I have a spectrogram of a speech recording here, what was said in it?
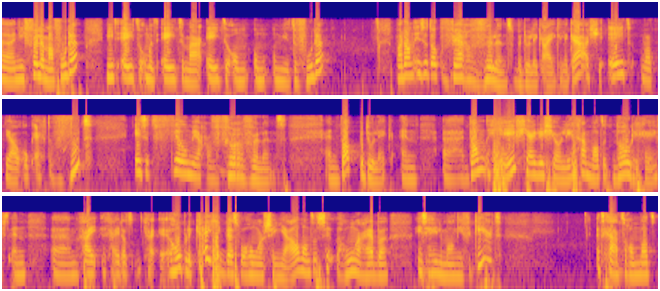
Uh, niet vullen, maar voeden. Niet eten om het eten, maar eten om, om, om je te voeden. Maar dan is het ook vervullend, bedoel ik eigenlijk. Hè? Als je eet wat jou ook echt voedt, is het veel meer vervullend. En dat bedoel ik. En uh, dan geef jij dus jouw lichaam wat het nodig heeft. En um, ga, je, dat, ga, hopelijk krijg je best wel hongersignaal. Want honger hebben is helemaal niet verkeerd. Het gaat erom wat,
